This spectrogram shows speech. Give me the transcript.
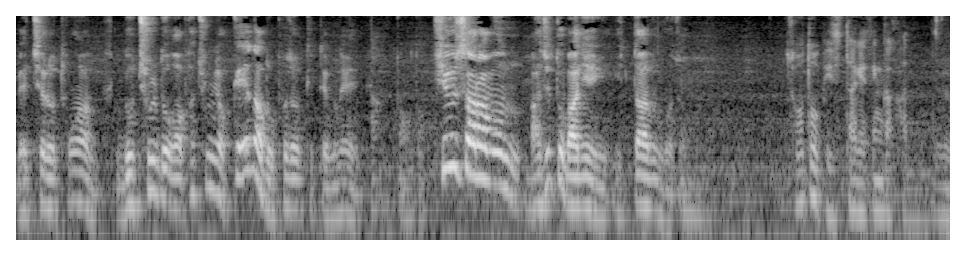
매체로 통한 노출도가 파충류가 꽤나 높아졌기 때문에 아. 키울 사람은 아직도 많이 있다는 거죠. 음, 저도 비슷하게 생각하는. 네.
